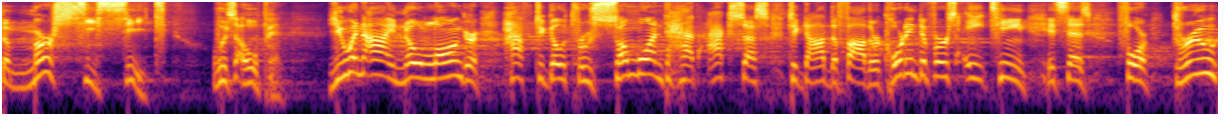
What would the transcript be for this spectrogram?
the mercy seat was open. You and I no longer have to go through someone to have access to God the Father. According to verse 18, it says, For through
